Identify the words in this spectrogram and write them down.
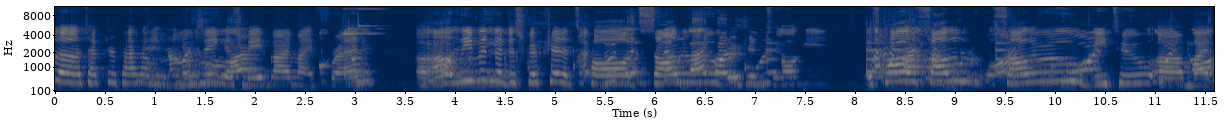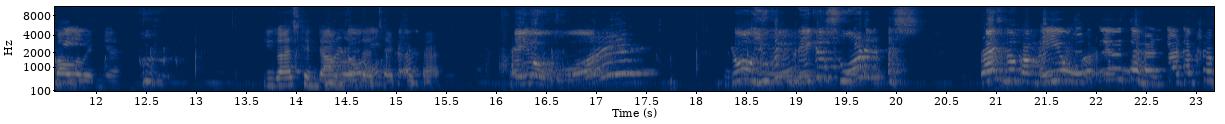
the texture pack I'm using is made by my friend. Uh, I'll leave in the description. It's called Dude, there's some guy Solaru called version 2. It's called Solaru, Solaru V2 um, by. Ballowin. Yeah. You guys can download that texture pack. Hey, yo, what? Yo, you can break your sword in this. Guys, look, I'm Hey, making you my want sword. to play with the texture?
